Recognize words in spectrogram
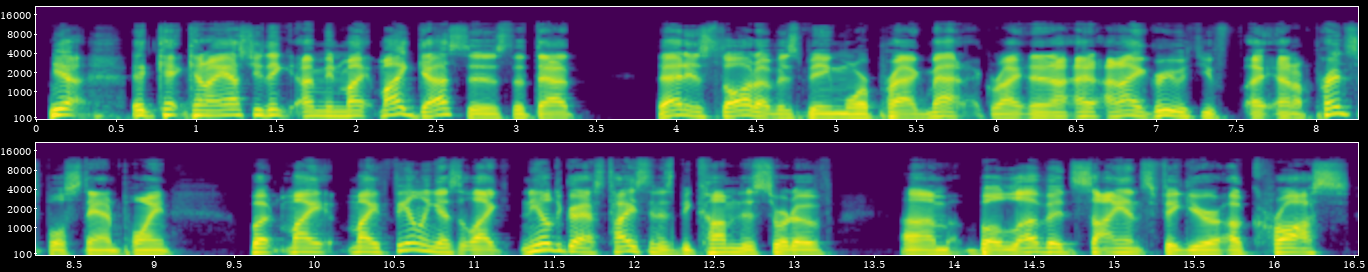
Yeah, uh, can, can I ask you? Think I mean, my my guess is that that that is thought of as being more pragmatic, right? And I and I agree with you uh, on a principle standpoint. But my my feeling is that like Neil deGrasse Tyson has become this sort of um, beloved science figure across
